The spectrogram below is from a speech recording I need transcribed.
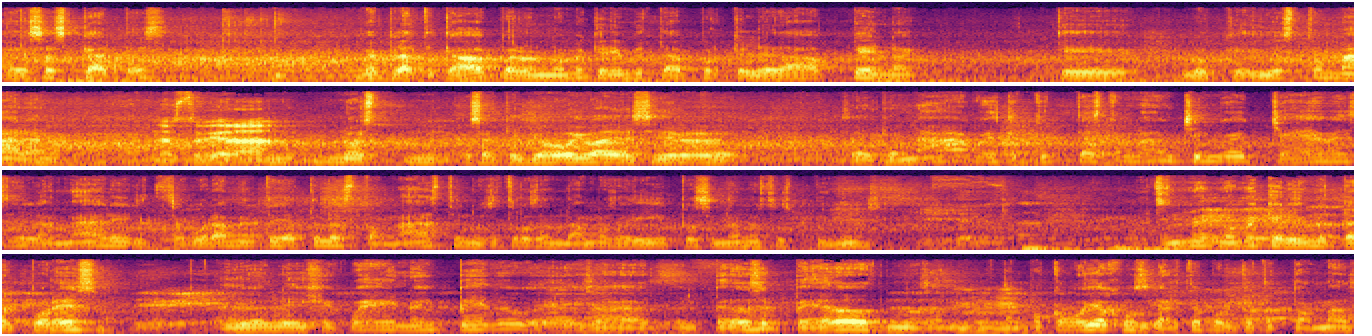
a esas catas. Me platicaba, pero no me quería invitar porque le daba pena que lo que ellos tomaran No estuviera. no es- o sea, que yo iba a decir, o sea, que no, güey, es que tú te has tomado un chingo de chéves de la madre y seguramente ya te las tomaste y nosotros andamos ahí pues haciendo nuestros pininos. Entonces me- no me quería invitar por eso. Y yo le dije, güey, no hay pedo, güey, o sea, el pedo es el pedo, o sea, tampoco voy a juzgarte porque te tomas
